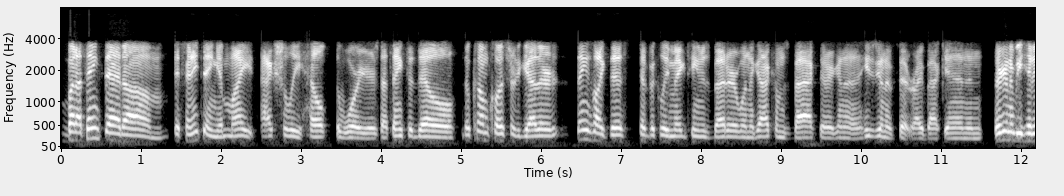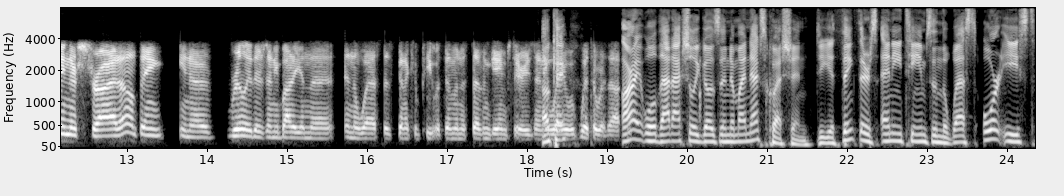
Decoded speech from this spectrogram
but I think that um, if anything, it might actually help the Warriors. I think that they'll they'll come closer together. Things like this typically make teams better. When the guy comes back, they're gonna he's gonna fit right back in, and they're gonna be hitting their stride. I don't think you know really there's anybody in the in the West that's gonna compete with them in a seven game series anyway, Okay. with, or without. All right, well, that actually goes into my next question. Do you think there's any teams in the West or East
